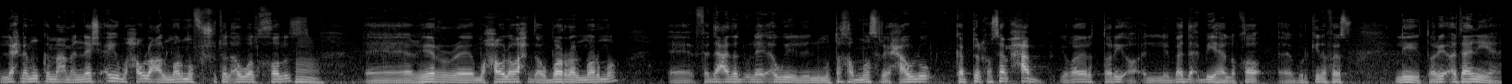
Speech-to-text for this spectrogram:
اللي إحنا ممكن ما عملناش أي محاولة على المرمى في الشوط الأول خالص آه، غير محاولة واحدة وبره المرمى فده عدد قليل قوي لأن منتخب مصر يحاولوا. كابتن حسام حب يغير الطريقة اللي بدأ بيها لقاء بوركينا فاسو لطريقة تانية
